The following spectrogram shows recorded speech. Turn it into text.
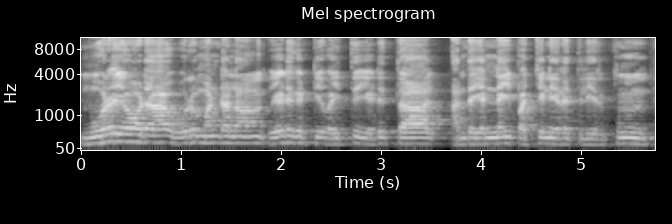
முறையோட ஒரு மண்டலம் வேடுகட்டி வைத்து எடுத்தால் அந்த எண்ணெய் பச்சை நிறத்தில் இருக்கும்.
